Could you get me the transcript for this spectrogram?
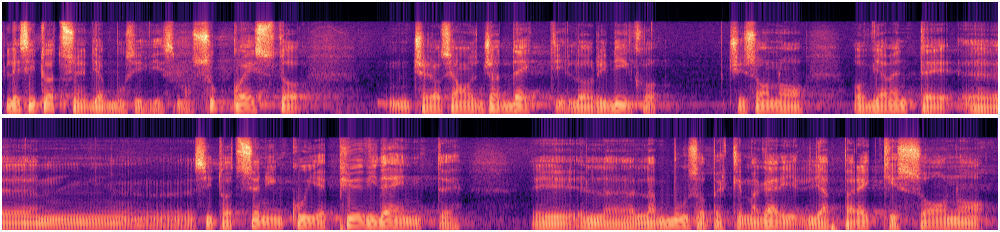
le situazioni di abusivismo. Su questo ce lo siamo già detti, lo ridico, ci sono ovviamente ehm, situazioni in cui è più evidente eh, l'abuso perché magari gli apparecchi sono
